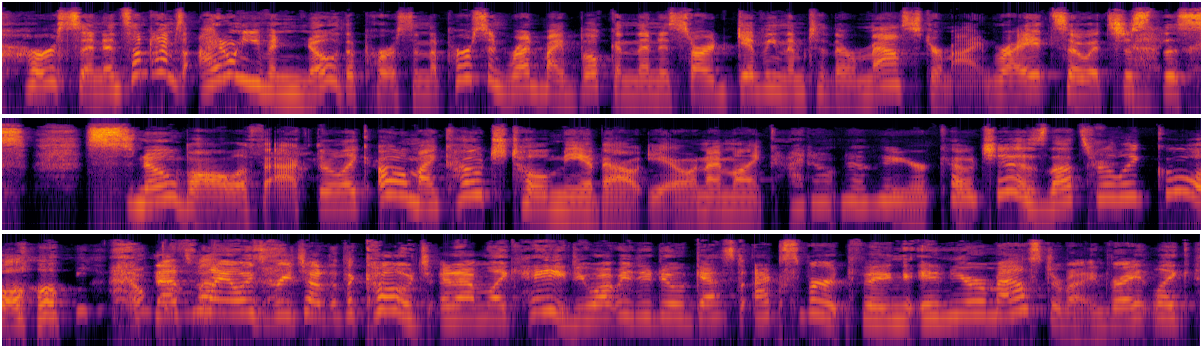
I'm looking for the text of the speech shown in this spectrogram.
person and sometimes i don't even know the person. The person read my book and then it started giving them to their mastermind right? So it's just this snowball effect. They're like oh my coach told me about you. And i'm like i don't know who your coach is. That's really cool. That's when i always reach out to the coach and i'm like hey do you want me to do a guest expert thing in your mastermind? Right? Like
